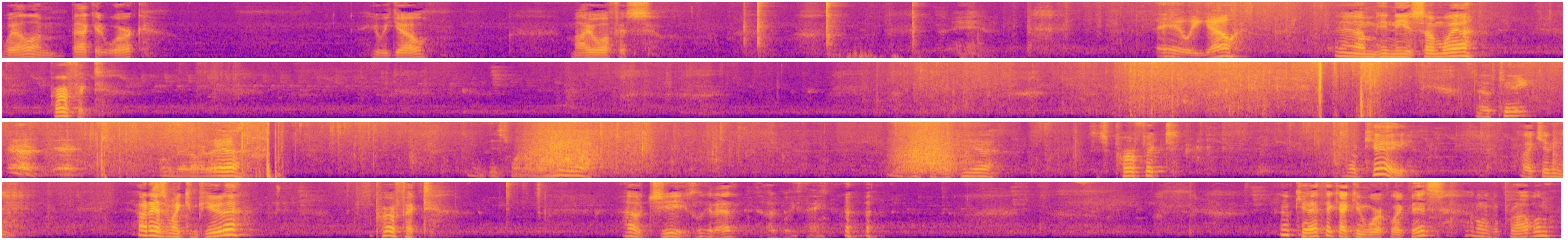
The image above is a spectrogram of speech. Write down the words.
Well, I'm back at work. Here we go. My office. There we go. I'm in here somewhere. Perfect. Okay. Move that over there. Move this one over here. Move this over here. This is perfect. Okay. I can. Oh, there's my computer. Perfect. Oh, geez, look at that ugly thing. Okay, I think I can work like this. I don't have a problem.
